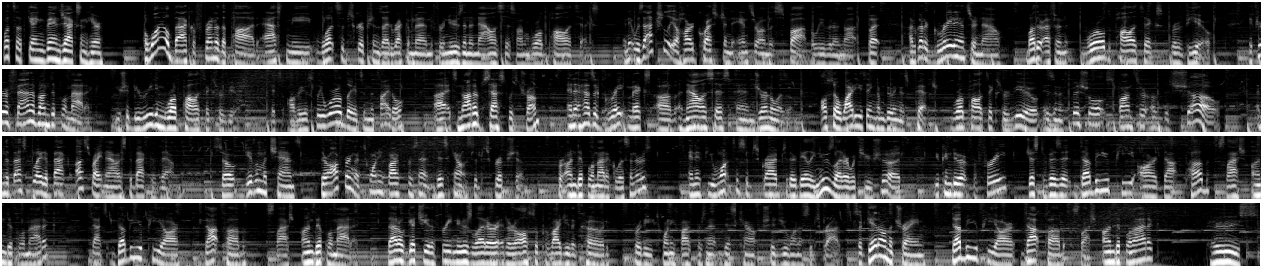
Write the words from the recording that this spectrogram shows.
What's up, gang? Van Jackson here. A while back, a friend of the pod asked me what subscriptions I'd recommend for news and analysis on world politics. And it was actually a hard question to answer on the spot, believe it or not. But I've got a great answer now Mother effin' World Politics Review. If you're a fan of Undiplomatic, you should be reading World Politics Review. It's obviously worldly, it's in the title. Uh, it's not obsessed with Trump, and it has a great mix of analysis and journalism. Also, why do you think I'm doing this pitch? World Politics Review is an official sponsor of the show, and the best way to back us right now is to back them. So give them a chance. They're offering a 25% discount subscription for undiplomatic listeners. And if you want to subscribe to their daily newsletter, which you should, you can do it for free. Just visit wpr.pub slash undiplomatic. That's wpr.pub slash undiplomatic. That'll get you the free newsletter and it'll also provide you the code for the 25% discount should you want to subscribe. So get on the train, wpr.pub slash undiplomatic. Peace.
